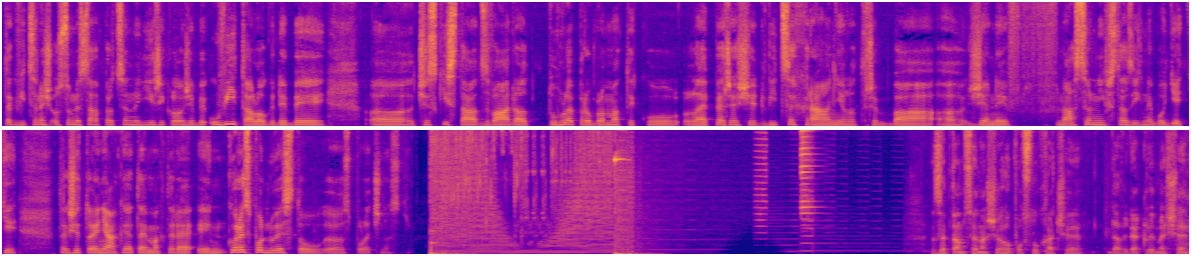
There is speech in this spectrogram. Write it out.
tak více než 80% lidí říkalo, že by uvítalo, kdyby eh, český stát zvládal tuhle problematiku lépe řešit, více chránil třeba eh, ženy v násilných vztazích nebo děti. Takže to je nějaké téma, které i koresponduje s tou eh, společností. Zeptám se našeho posluchače, Davida Klimeše,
